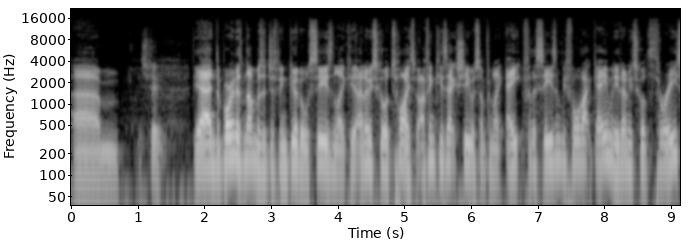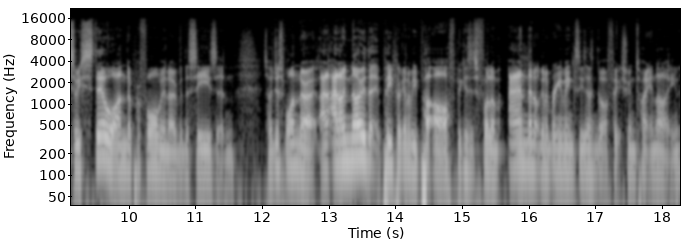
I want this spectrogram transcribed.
Um, it's true. Yeah, and De Bruyne's numbers have just been good all season. Like I know he scored twice, but I think his xG was something like eight for the season before that game, and he'd only scored three, so he's still underperforming over the season. So I just wonder, and, and I know that people are going to be put off because it's Fulham, and they're not going to bring him in because he hasn't got a fixture in 29.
